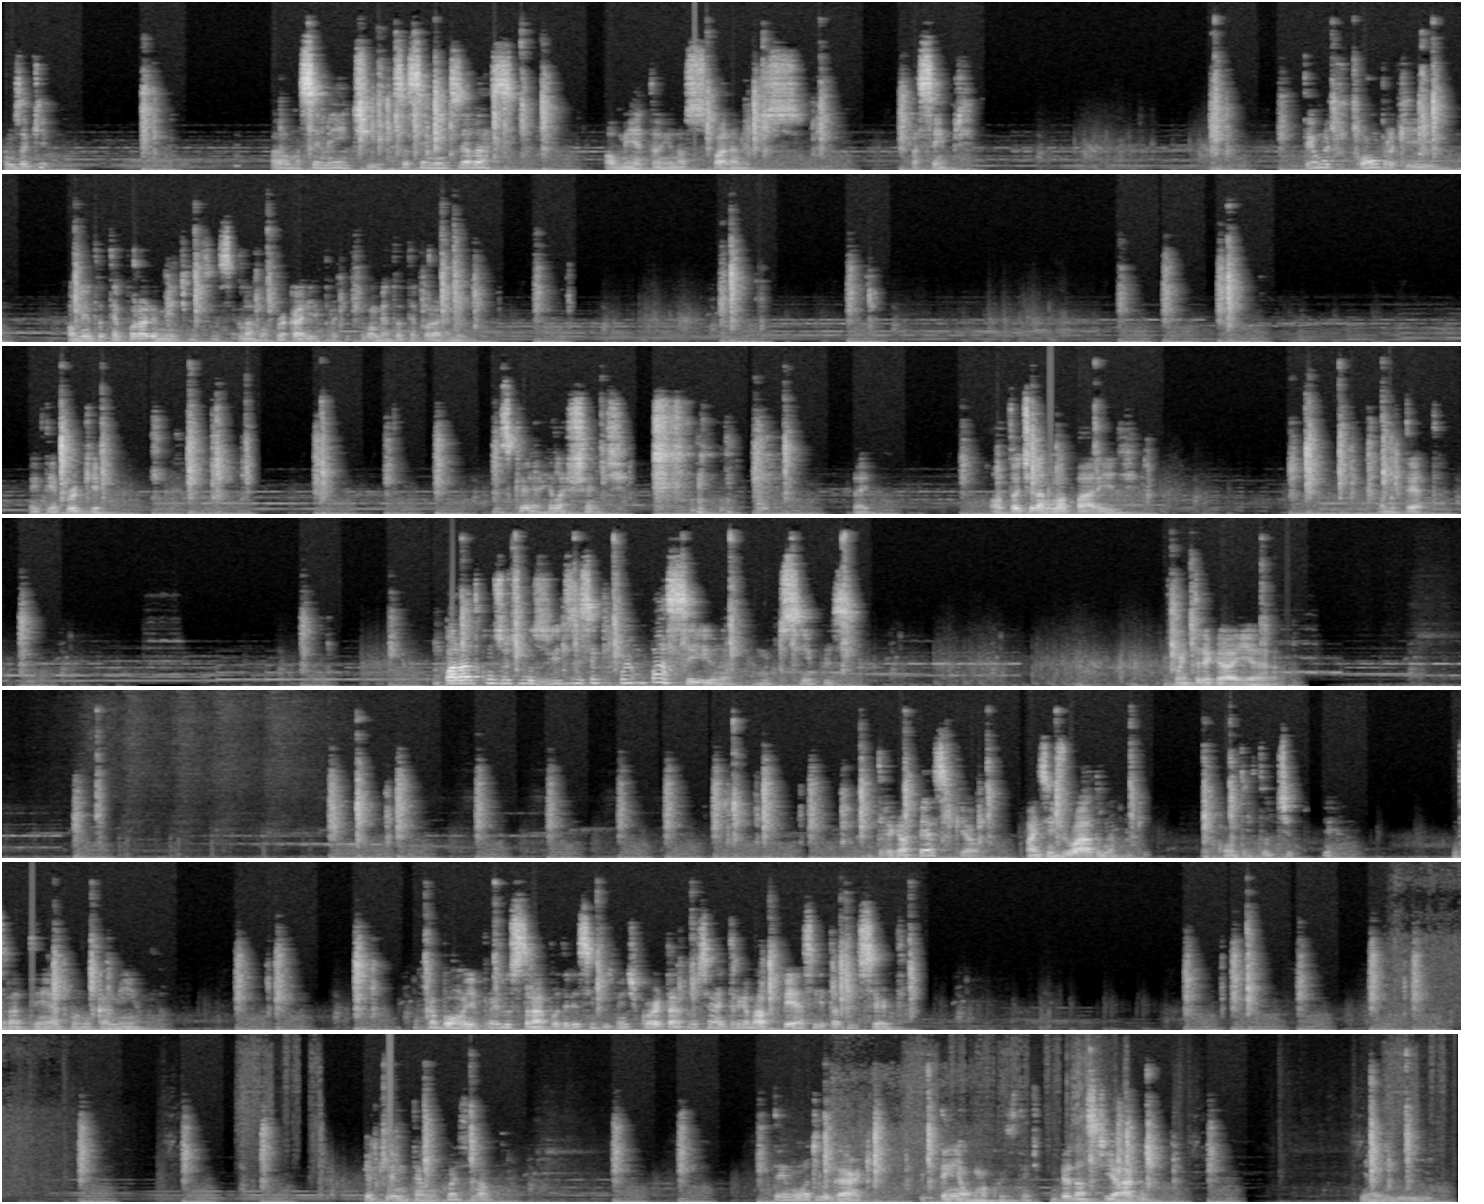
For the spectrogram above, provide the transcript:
Vamos aqui. Ah, uma semente. Essas sementes elas aumentam em nossos parâmetros para sempre. Tem uma que compra que aumenta temporariamente, mas sei lá, uma porcaria. Para que, que eu aumentar temporariamente? Nem tem porquê. Isso que é relaxante. Peraí. Ó, tô atirando numa parede no teto. Comparado com os últimos vídeos, esse aqui foi um passeio, né? Muito simples. Vou entregar aí a... Entregar a peça, que é o mais enjoado, né? Porque encontra todo tipo de contratempo no caminho. Fica bom aí para ilustrar. Poderia simplesmente cortar para você, ah, entrega uma peça e está tudo certo. E aqui não tem alguma coisa? Não. Tem um outro lugar que tem alguma coisa. Tem tipo um pedaço de água. E aí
